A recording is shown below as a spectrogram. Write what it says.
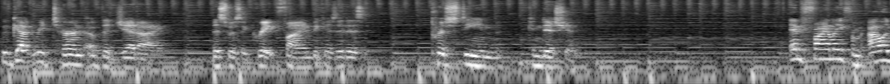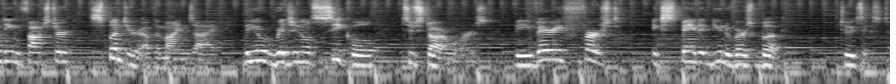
we've got Return of the Jedi. This was a great find because it is pristine condition. And finally, from Alan Dean Foster, Splinter of the Mind's Eye, the original sequel to Star Wars, the very first expanded universe book to exist.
